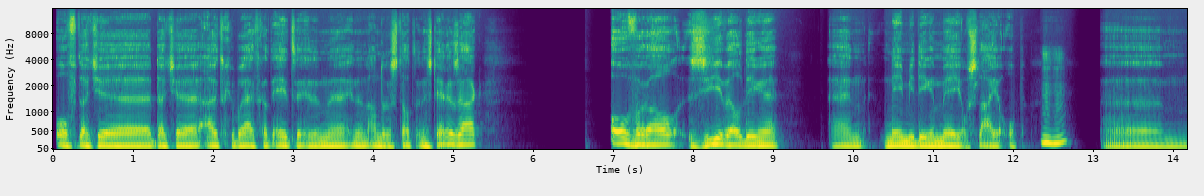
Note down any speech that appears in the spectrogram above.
Of dat je, dat je uitgebreid gaat eten in een, eh, in een andere stad, in een sterrenzaak. Overal zie je wel dingen en neem je dingen mee of sla je op. Mhm. Ehm,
